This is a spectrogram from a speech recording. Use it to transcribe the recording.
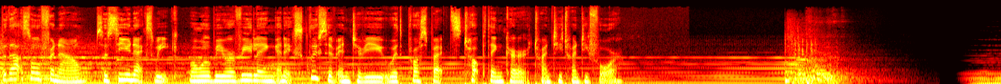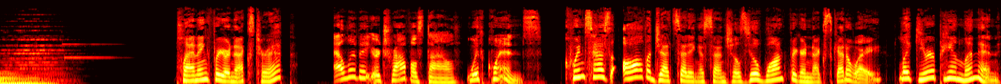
But that's all for now, so see you next week when we'll be revealing an exclusive interview with Prospect's Top Thinker 2024. Planning for your next trip? Elevate your travel style with Quince. Quince has all the jet setting essentials you'll want for your next getaway, like European linen,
